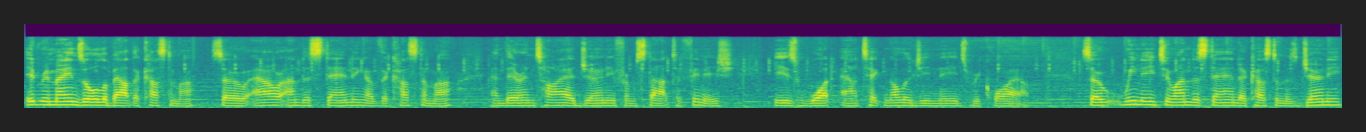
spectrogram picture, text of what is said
It remains all about the customer, so our understanding of the customer and their entire journey from start to finish is what our technology needs require. So we need to understand a customer's journey.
